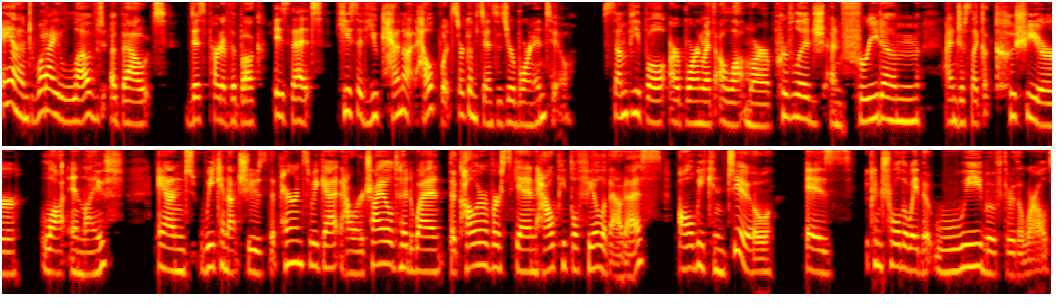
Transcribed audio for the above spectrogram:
And what I loved about this part of the book is that he said you cannot help what circumstances you're born into. Some people are born with a lot more privilege and freedom and just like a cushier lot in life. And we cannot choose the parents we get, how our childhood went, the color of our skin, how people feel about us. All we can do is control the way that we move through the world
